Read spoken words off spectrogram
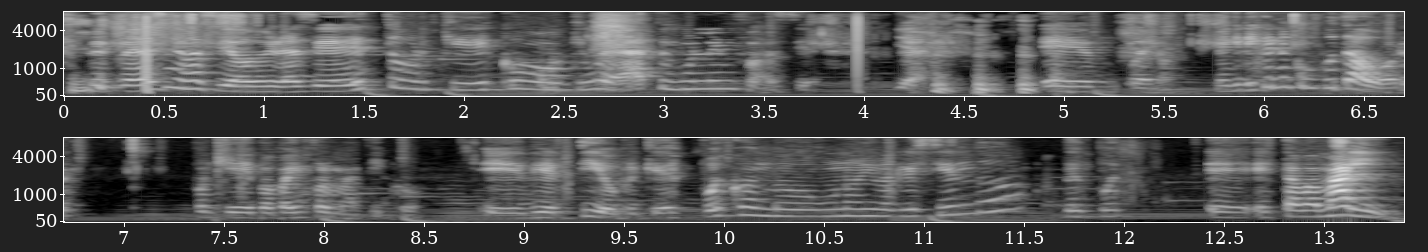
sí. Me, hace demasiado gracia esto porque es como, qué weá, tengo en la infancia. Ya. Eh, bueno, me crié con el computador porque papá informático. Eh, divertido, porque después cuando uno iba creciendo, después eh, estaba mal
